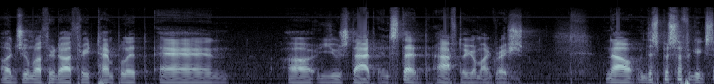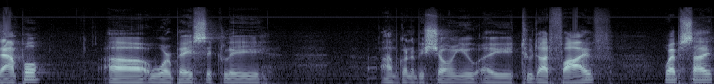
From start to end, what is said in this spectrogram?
a Joomla 3.3 template and uh, use that instead after your migration. Now, in this specific example, uh, we're basically, I'm going to be showing you a 2.5 website,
